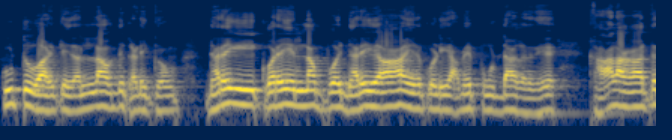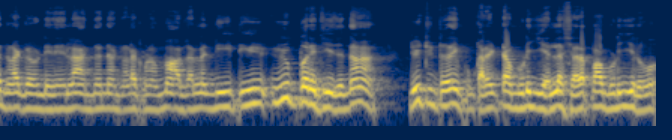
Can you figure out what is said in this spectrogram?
கூட்டு வாழ்க்கை இதெல்லாம் வந்து கிடைக்கும். நிறைய குறையெல்லாம் போய் நிறையா இருக்கக்கூடிய அமைப்பு உண்டாகிறது. காலகாலத்தில் நடக்க வேண்டியதெல்லாம் என்னென்ன நடக்கணுமோ அதெல்லாம் நீட்டி இழுப்பறிச்சிதுன்னா நீட்டிட்டு இப்போ கரெக்டாக முடிஞ்சு எல்லாம் சிறப்பாக முடிஞ்சிடும்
